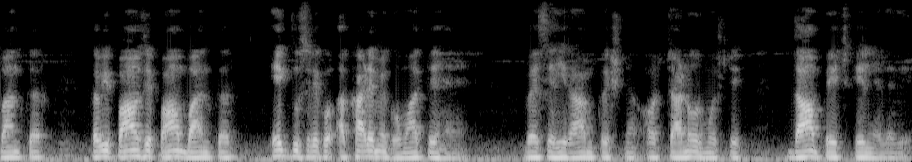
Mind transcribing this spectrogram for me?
बांधकर, कभी पाँव से पाँव बांधकर एक दूसरे को अखाड़े में घुमाते हैं। वैसे ही रामकृष्ण और चाणूर मुष्टिक दांव पेच खेलने लगे।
